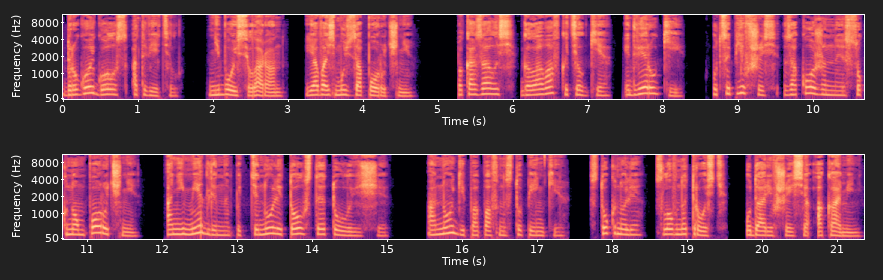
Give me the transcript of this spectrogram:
Другой голос ответил. «Не бойся, Лоран, я возьмусь за поручни». Показалась голова в котелке и две руки. Уцепившись за кожаные сукном поручни, они медленно подтянули толстое туловище, а ноги, попав на ступеньки, стукнули, словно трость, ударившаяся о камень.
